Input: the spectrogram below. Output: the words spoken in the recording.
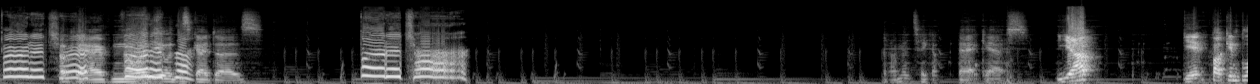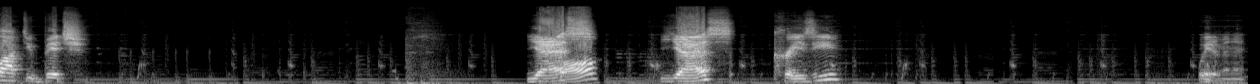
furniture, Okay, I have no idea what this guy does. furniture. But I'm gonna take a fat guess. Yup! Get fucking blocked, you bitch! Yes! Yes! Crazy. Wait a minute.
